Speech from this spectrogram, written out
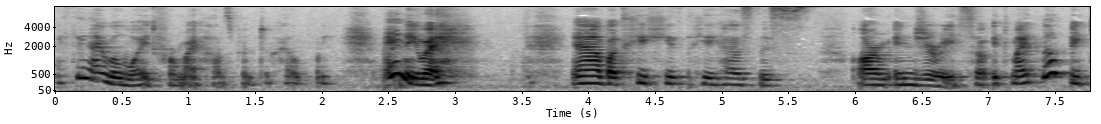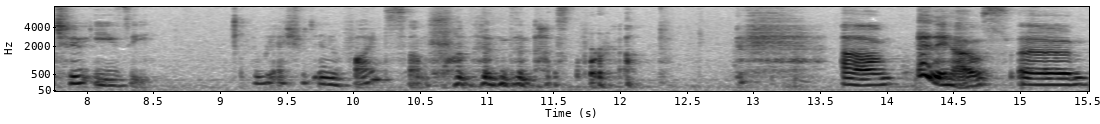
I think I will wait for my husband to help me. Anyway yeah but he, he, he has this arm injury so it might not be too easy. Maybe I should invite someone and then ask for help um, anyhow, um,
